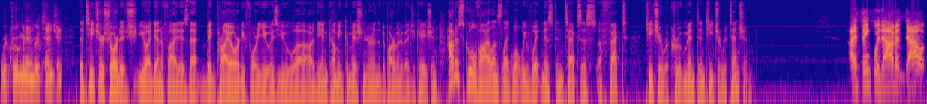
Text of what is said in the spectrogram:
recruitment and retention the teacher shortage you identified is that big priority for you as you uh, are the incoming commissioner in the Department of Education. How does school violence like what we've witnessed in Texas affect teacher recruitment and teacher retention? I think without a doubt,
